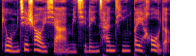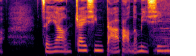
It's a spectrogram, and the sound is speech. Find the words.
给我们介绍一下米其林餐厅背后的怎样摘星打榜的秘辛。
